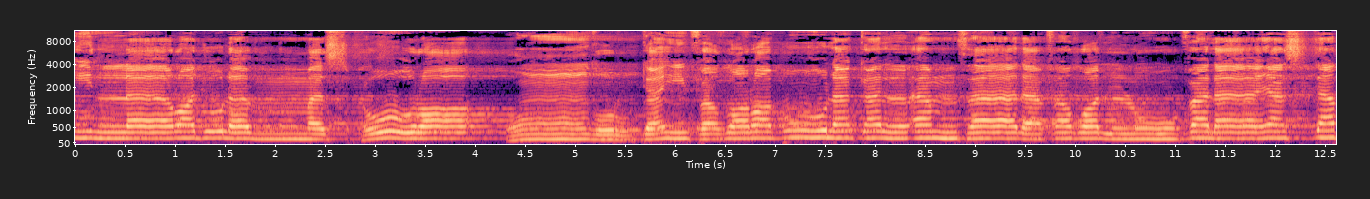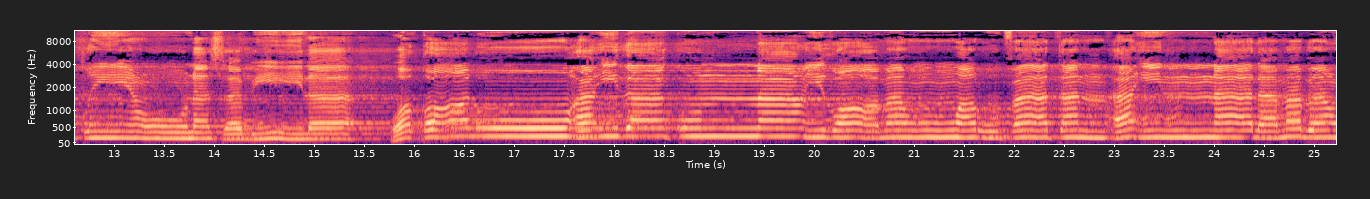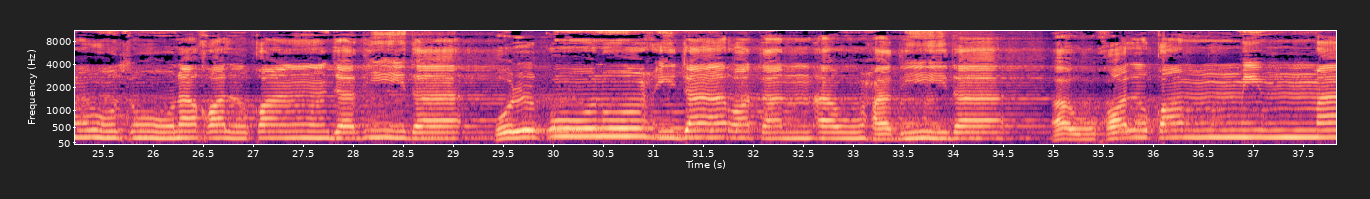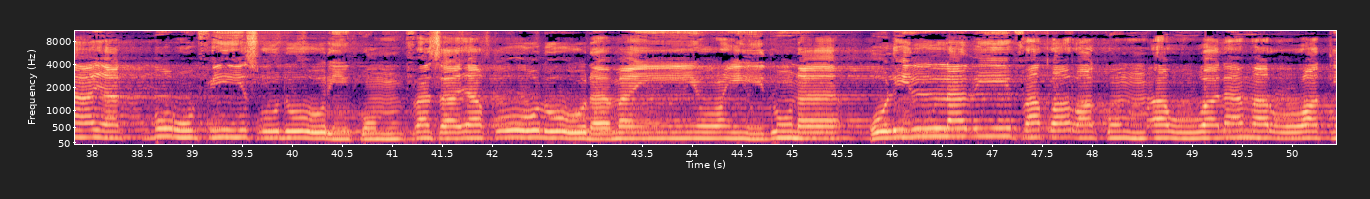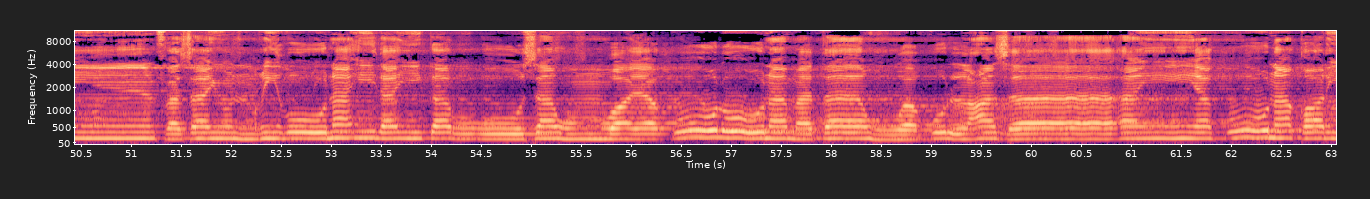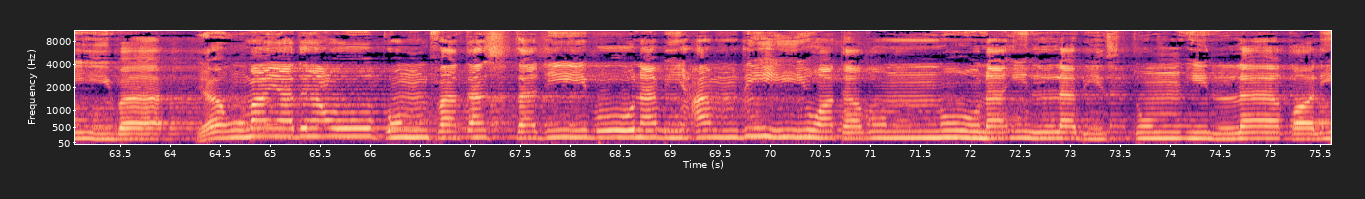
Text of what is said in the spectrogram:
الا رجلا مسحورا انظر كيف ضربوا لك الامثال فضلوا فلا يستطيعون سبيلا وقالوا أإذا كنا عظاما ورفاتا أإنا لمبعوثون خلقا جديدا قل كونوا حجارة أو حديدا أو خلقا مما يكبر في صدوركم فسيقولون من يعيدنا قل الذي فطركم اول مره فسينغضون اليك رؤوسهم ويقولون متاه وقل عسى ان يكون قريبا يوم يدعوكم فتستجيبون بحمده وتظنون ان لبثتم الا قليلا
